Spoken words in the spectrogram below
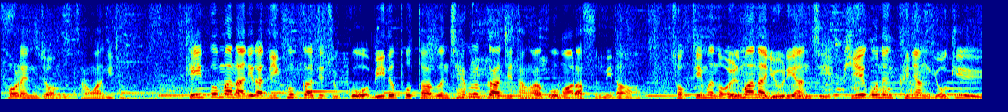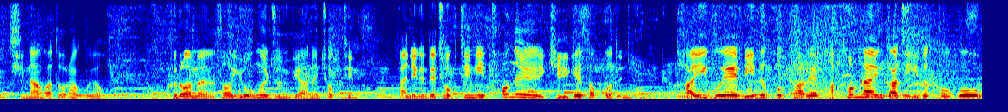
설엔점 상황이죠 케인뿐만 아니라 니코까지 죽고 미드 포탑은 채굴까지 당하고 말았습니다. 적팀은 얼마나 유리한지 비에고는 그냥 여길 지나가더라고요. 그러면서 용을 준비하는 적팀. 아니 근데 적팀이 턴을 길게 썼거든요. 다이브에 미드 포탑에 바텀 라인까지 이득 보고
